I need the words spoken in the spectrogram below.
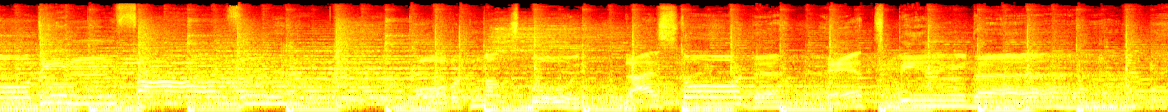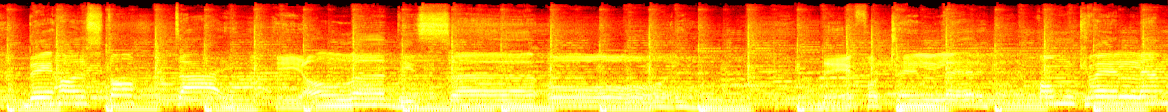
og din favn. På vårt nattbord, der står det et bilde. Det har stått der i alle disse år. Det forteller om kvelden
